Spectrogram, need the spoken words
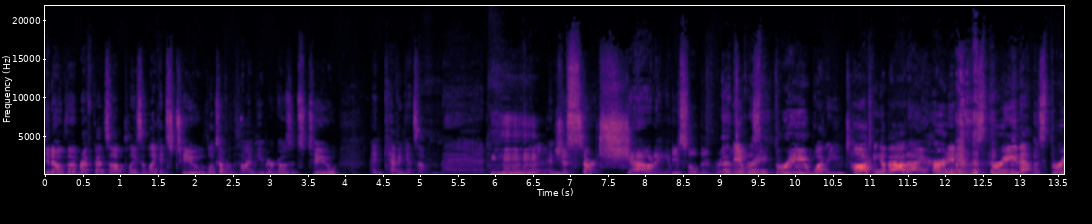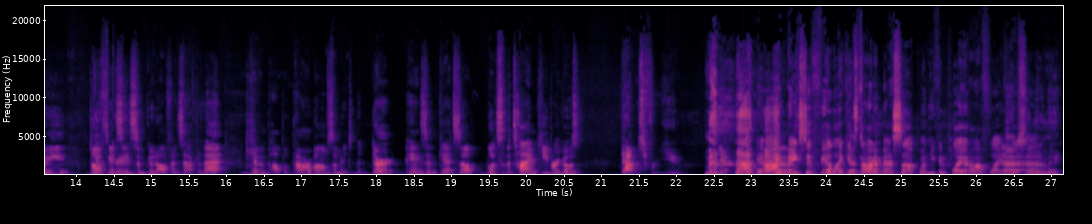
you know the ref gets up, plays it like it's two, looks over the timekeeper, goes it's two, and Kevin gets up mad and just starts shouting. It He was sold it really. That's it was three. What are you talking about? I heard it. It was three. that was three. Dolph That's gets great. in some good offense after that. Kevin Papa power bombs him into the dirt, pins him, gets up, looks at the timekeeper, and goes, "That was for you." Yeah, it makes it feel like it's That's not a mess up when you can play it off like that. Absolutely,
